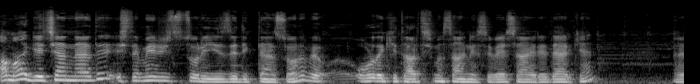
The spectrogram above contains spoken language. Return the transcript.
Ama geçenlerde işte Marriage Story'yi izledikten sonra ve oradaki tartışma sahnesi vesaire derken e,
